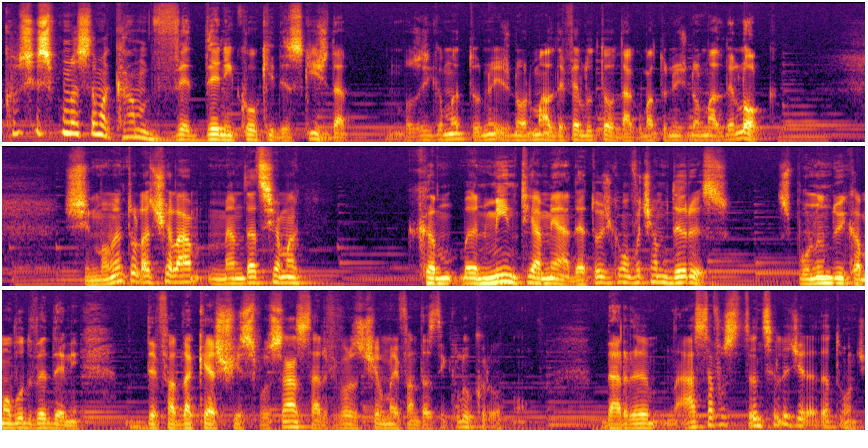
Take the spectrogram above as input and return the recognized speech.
cum se spune asta, mă, că am vedenii cu ochii deschiși, dar o să zic că, mă, tu nu ești normal de felul tău, dar acum tu nu ești normal deloc. Și în momentul acela mi-am dat seama că în mintea mea, de atunci când mă făceam de râs, spunându-i că am avut vedenii, de fapt dacă aș fi spus asta, ar fi fost cel mai fantastic lucru. Dar uh, asta a fost înțelegerea de atunci.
